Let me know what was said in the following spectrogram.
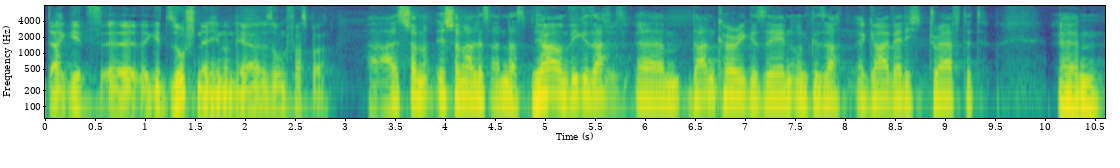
Da geht's, äh, da geht's so schnell hin und her, so unfassbar. Ja, ist schon, ist schon alles anders. Ja, und wie gesagt, ähm, dann Curry gesehen und gesagt, egal wer dich draftet, ähm,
